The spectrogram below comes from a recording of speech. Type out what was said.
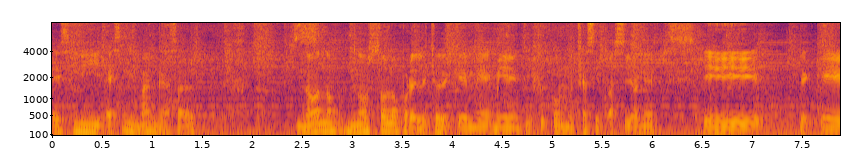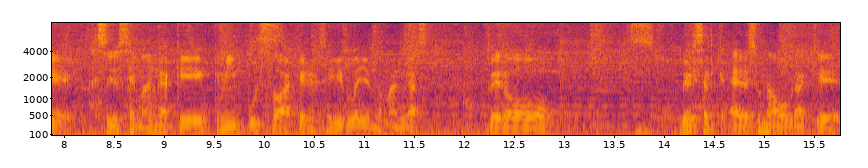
es, mi, es mi manga, ¿sabes? No, no, no solo por el hecho de que me, me identifico en muchas situaciones y de que ha sido ese manga que, que, me impulsó a querer seguir leyendo mangas, pero Berserk es una obra que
